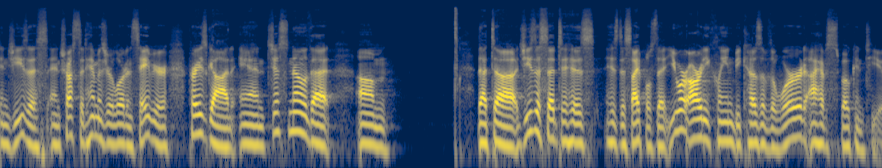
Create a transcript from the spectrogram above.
in Jesus and trusted Him as your Lord and Savior, praise God, and just know that. Um, that uh, Jesus said to his, his disciples that you are already clean because of the word I have spoken to you.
